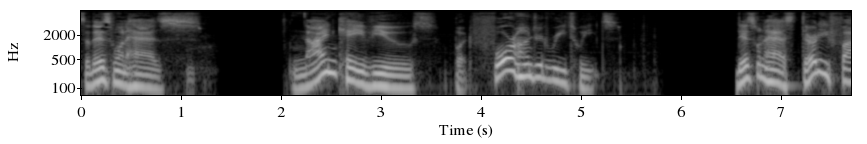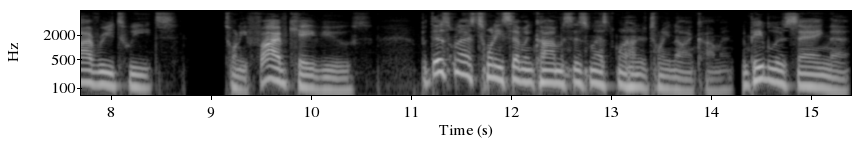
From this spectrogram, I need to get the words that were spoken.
So this one has 9K views, but 400 retweets. This one has 35 retweets, 25K views, but this one has 27 comments. This one has 129 comments. And people are saying that,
